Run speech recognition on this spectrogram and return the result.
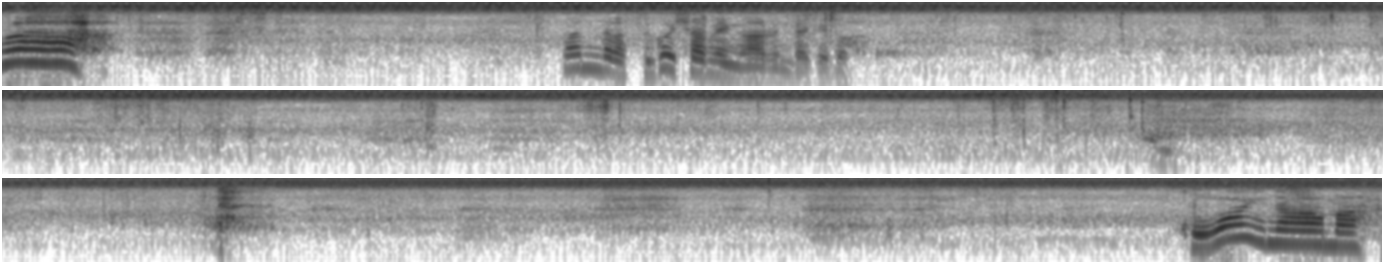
うわあなんだかすごい斜面があるんだけど。怖いなま。あ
